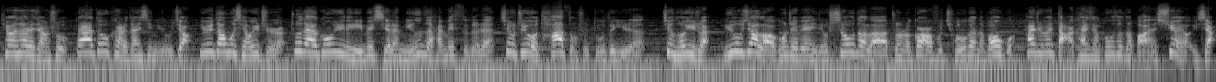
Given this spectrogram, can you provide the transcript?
听完她的讲述，大家都开始担心女优教，因为到目前为止，住在公寓里被写了名字还没死的人，就只有她总是独。独自一人，镜头一转，女优教老公这边已经收到了装着高尔夫球杆的包裹，还准备打开向公司的保安炫耀一下。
